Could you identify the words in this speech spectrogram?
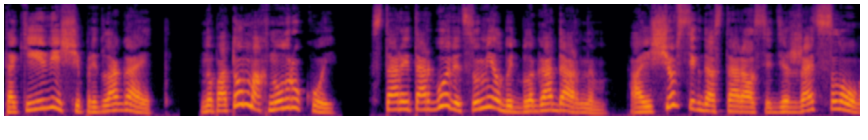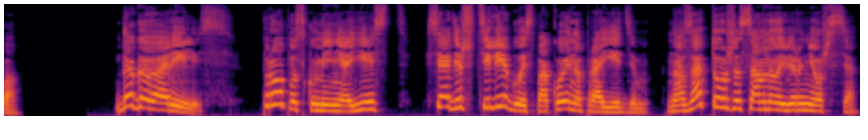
такие вещи предлагает. Но потом махнул рукой. Старый торговец умел быть благодарным, а еще всегда старался держать слово. «Договорились. Пропуск у меня есть. Сядешь в телегу и спокойно проедем. Назад тоже со мной вернешься.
